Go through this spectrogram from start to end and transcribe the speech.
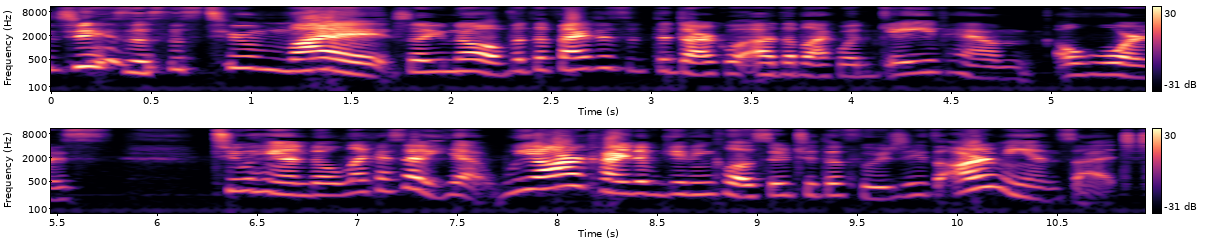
Jesus, this is too much. Like, no. But the fact is that the Dark, uh, the Black One gave him a horse to handle. Like I said, yeah, we are kind of getting closer to the Fuji's army and such.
